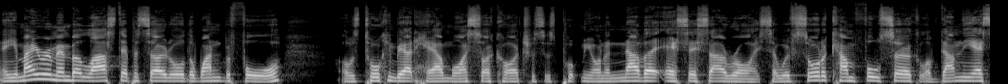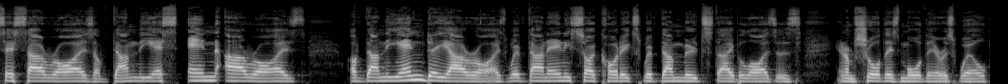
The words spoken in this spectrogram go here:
Now, you may remember last episode or the one before, I was talking about how my psychiatrist has put me on another SSRI. So we've sort of come full circle. I've done the SSRIs, I've done the SNRIs I've done the NDRIs, we've done antipsychotics, we've done mood stabilizers, and I'm sure there's more there as well.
